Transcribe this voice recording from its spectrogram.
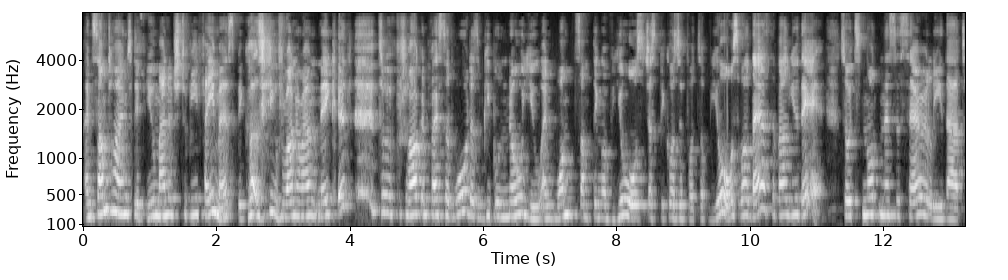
And sometimes if you manage to be famous because you've run around naked through shark infested waters and people know you and want something of yours just because of what's of yours, well, there's the value there. So it's not necessarily that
